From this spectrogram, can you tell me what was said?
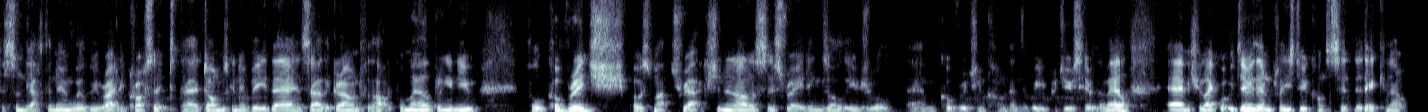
for Sunday afternoon. We'll be right across it. Uh, Dom's going to be there inside the ground for the Hartlepool Mail, bringing you full coverage, post-match reaction, analysis, ratings, all the usual um, coverage and content that we produce here at the Mail. Um, if you like what we do, then please do consider taking out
